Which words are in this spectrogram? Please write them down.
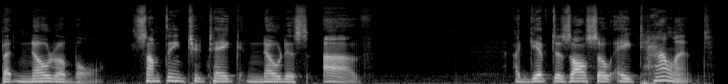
but notable, something to take notice of. A gift is also a talent,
